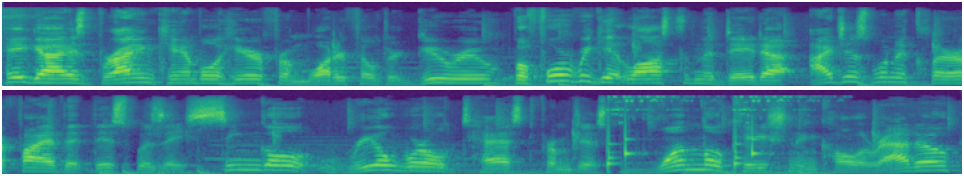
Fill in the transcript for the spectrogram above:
Hey guys, Brian Campbell here from Water Filter Guru. Before we get lost in the data, I just want to clarify that this was a single real-world test from just one location in Colorado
